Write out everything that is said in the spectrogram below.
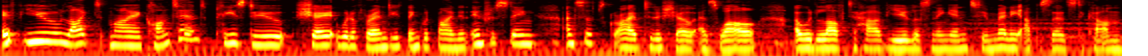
If you liked my content, please do share it with a friend you think would find it interesting and subscribe to the show as well. I would love to have you listening in to many episodes to come.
